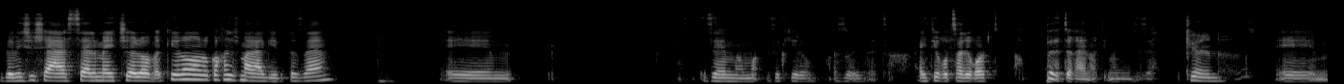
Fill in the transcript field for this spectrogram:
ומישהו שהיה cellmate שלו וכאילו לא כל כך יש מה להגיד כזה. זה ממש, זה כאילו הזוי רצח. הייתי רוצה לראות הרבה יותר ראיונות עם ה dude הזה. כן. אמ,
